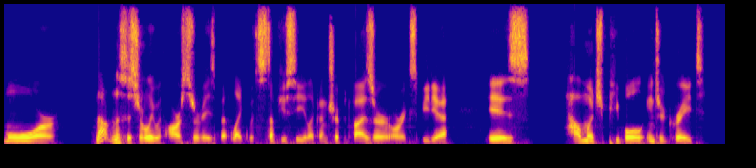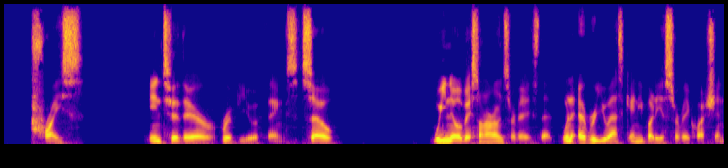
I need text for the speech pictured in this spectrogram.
more, not necessarily with our surveys, but like with stuff you see like on TripAdvisor or Expedia, is how much people integrate price into their review of things. So we know based on our own surveys that whenever you ask anybody a survey question,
